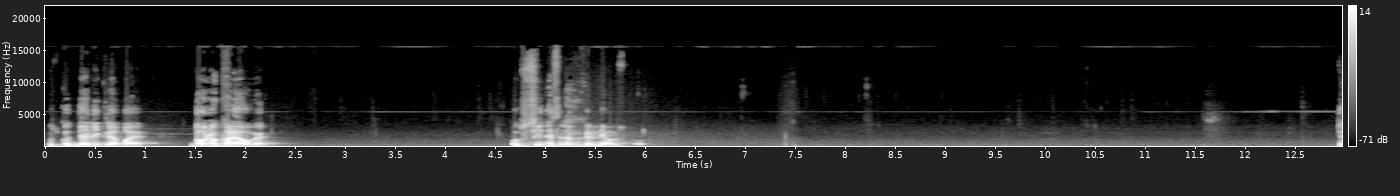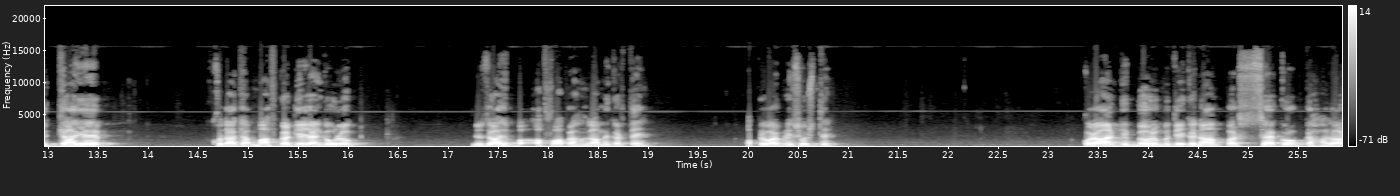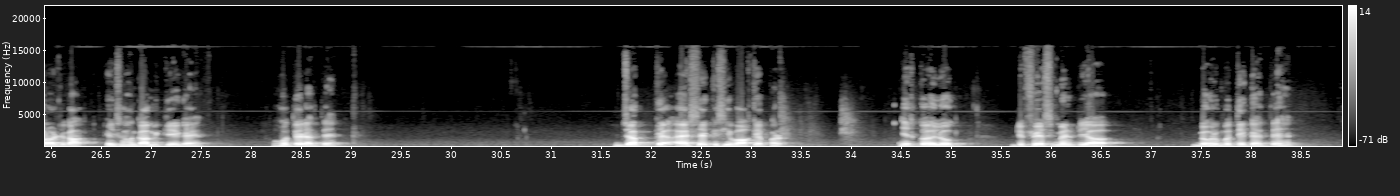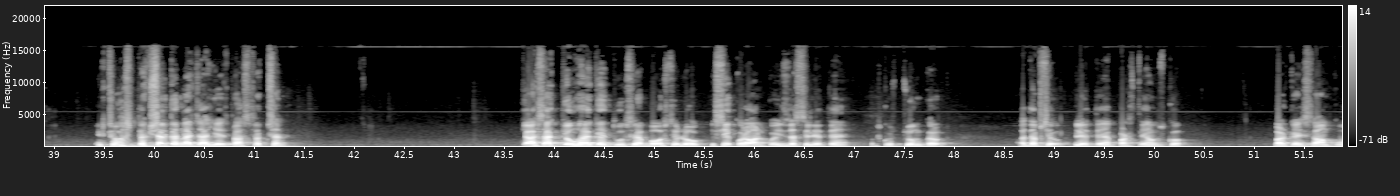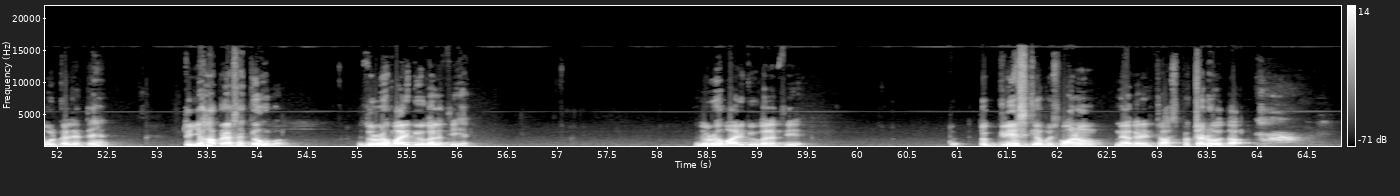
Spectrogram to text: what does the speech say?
اس کو دہلی کے لیے پائے دونوں کھڑے ہو گئے۔ اس سینے سے لگ کر لیا اس کو۔ تو کیا یہ خدا کیا معاف کر دیا جائیں گے وہ لوگ جو زیادہ افواہ پر ہنگامے کرتے ہیں اپنے بارے میں نہیں سوچتے قرآن کی بحرمتی کے نام پر سینکڑوں کے ہزاروں جگہ ایسے ہنگامے کیے گئے ہیں ہوتے رہتے ہیں جبکہ ایسے کسی واقعے پر جس کو یہ لوگ ڈیفیسمنٹ یا بحرمتی کہتے ہیں انٹراسپیکشن کرنا چاہیے انٹراسپیکشن کہ ایسا کیوں ہے کہ دوسرے بہت سے لوگ اسی قرآن کو عزت سے لیتے ہیں، اس کو چوم کر ادب سے لیتے ہیں، پڑھتے ہیں، اس کو پڑھ کر اسلام قبول کر لیتے ہیں۔ تو یہاں پر ایسا کیوں ہوا؟ ضرور ہماری کوئی غلطی ہے۔ ضرور ہماری کوئی غلطی ہے۔ تو تو گریس کے مسلمانوں میں اگر انٹراسپیکشن ہوتا،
